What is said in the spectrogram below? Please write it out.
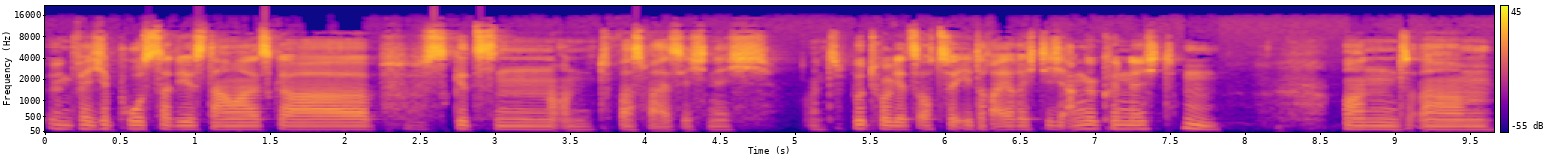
irgendwelche Poster, die es damals gab, Skizzen und was weiß ich nicht. Und wird wohl jetzt auch zur E3 richtig angekündigt. Hm. Und ähm,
